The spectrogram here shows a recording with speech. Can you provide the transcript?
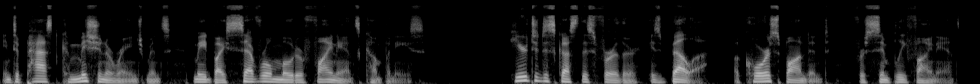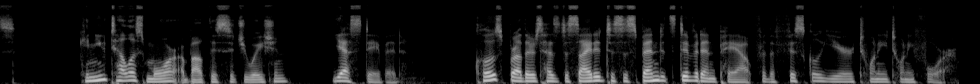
into past commission arrangements made by several motor finance companies. Here to discuss this further is Bella, a correspondent for Simply Finance. Can you tell us more about this situation? Yes, David. Close Brothers has decided to suspend its dividend payout for the fiscal year 2024.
